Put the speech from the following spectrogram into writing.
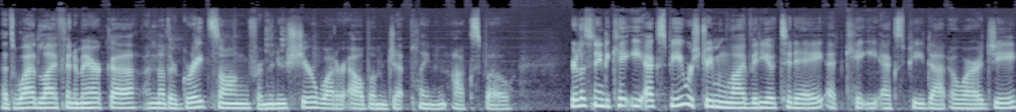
That's Wildlife in America, another great song from the new Shearwater album, Jet Plane and Oxbow. You're listening to KEXP. We're streaming live video today at kexp.org. You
